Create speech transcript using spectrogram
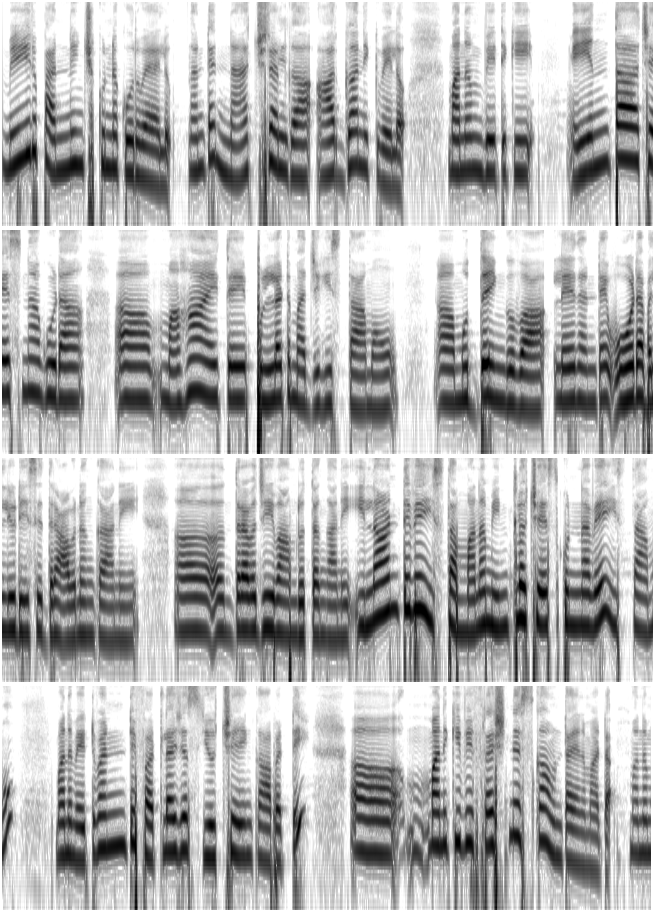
మీరు పండించుకున్న కూరగాయలు అంటే న్యాచురల్గా ఆర్గానిక్ వేలో మనం వీటికి ఎంత చేసినా కూడా మహా అయితే పుల్లటి మజ్జిగ ఇస్తాము ముద్ద ఇంగువ లేదంటే ఓడబ్ల్యూడిసి ద్రావణం కానీ ద్రవజీవామృతం కానీ ఇలాంటివే ఇస్తాం. మనం ఇంట్లో చేసుకున్నవే ఇస్తాము. మనం ఎటువంటి ఫర్టిలైజర్స్ యూజ్ చేయం కాబట్టి మనకి ఇవి ఫ్రెష్నెస్గా ఉంటాయన్నమాట. మనం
